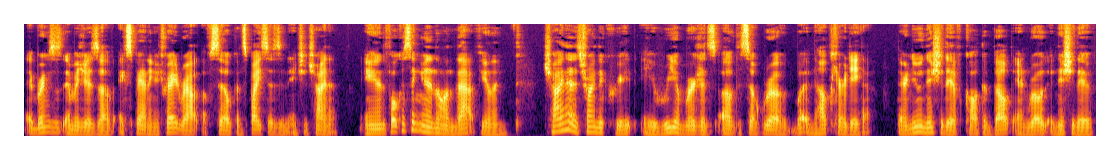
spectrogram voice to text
it brings us images of expanding a trade route of silk and spices in ancient China. And focusing in on that feeling, China is trying to create a re-emergence of the Silk Road, but in healthcare data. Their new initiative, called the Belt and Road Initiative,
